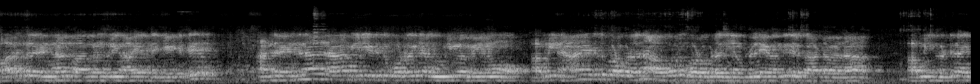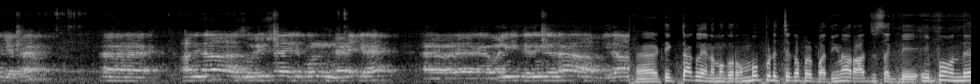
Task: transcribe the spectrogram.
வாரத்தில் ரெண்டு நாள் வாங்கணும்னு சொல்லி ஆயிரத்தை கேட்டுட்டு அந்த ரெண்டு நாள் நான் வீடியோ எடுத்து போடுறதுக்கு அது உரிமை வேணும் அப்படின்னு நான் எடுத்து போடக்கூடாதுன்னா அவரும் போடக்கூடாது. என் பிள்ளைய வந்து இதை காட்ட வேணாம் அப்படின்னு சொல்லிட்டு நான் கேட்பேன். அதுதான் சொல்யூஷனாக இருக்கும்னு நினைக்கிறேன். டிக்டாக்ல நமக்கு ரொம்ப பிடிச்ச கப்பல் பார்த்தீங்கன்னா ராஜு சக்தி. இப்போ வந்து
